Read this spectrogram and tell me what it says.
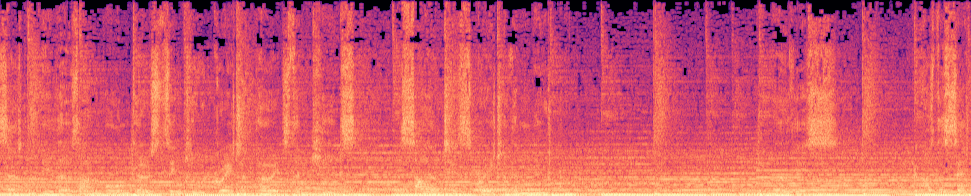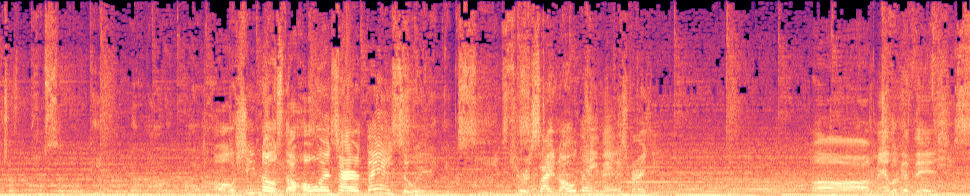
Certainly, those unborn ghosts include greater poets than Keats, scientists greater than Newton. We know this because the set of possible people allowed by our Oh, she knows the whole entire thing to it. exceeds She reciting the whole thing, man. It's crazy. Oh man, look at this.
